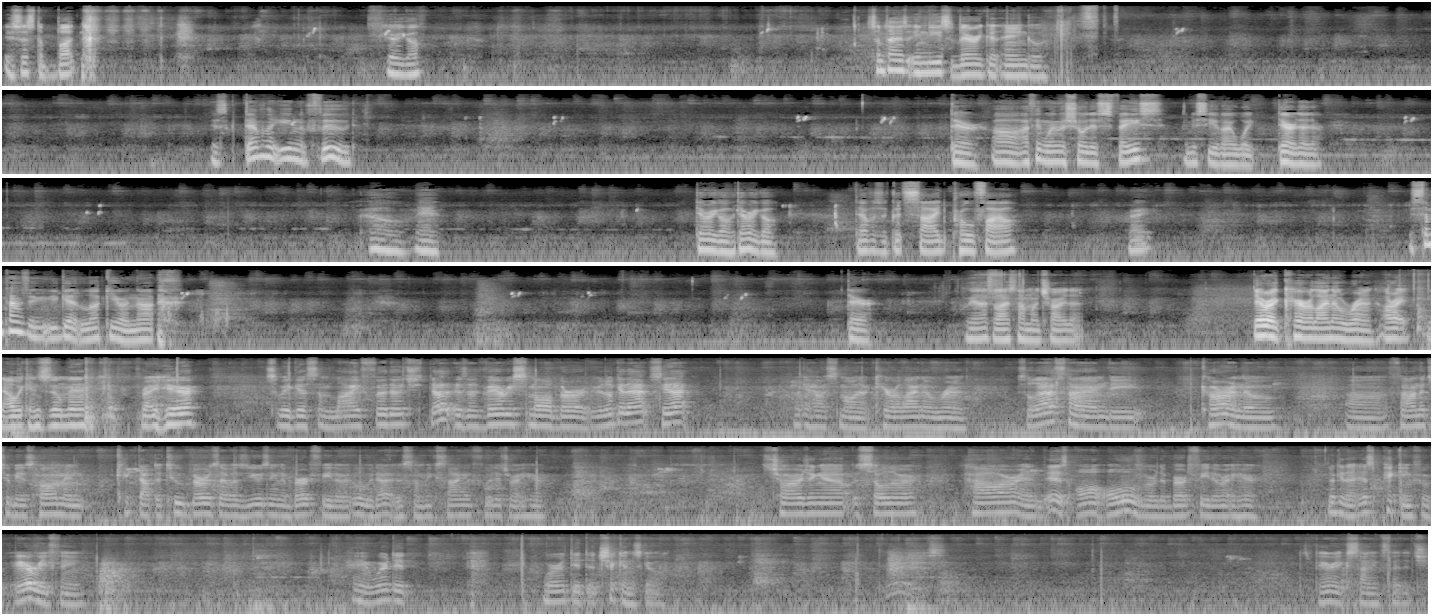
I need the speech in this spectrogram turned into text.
Is this the butt? Here we go. Sometimes it needs a very good angle. It's definitely eating the food. There. Oh, I think we're gonna show this face. Let me see if I wait. There, there, there. Oh, man. There we go, there we go. That was a good side profile, right? Sometimes you get lucky or not. there. Okay, that's the last time I tried that. There a Carolina wren. Alright, now we can zoom in right here so we get some live footage. That is a very small bird. You look at that, see that? Look at how small that Carolina wren. So last time the cardinal uh, found it to be his home and kicked out the two birds that was using the bird feeder. Ooh, that is some exciting footage right here. It's charging up the solar is all over the bird feeder right here. Look at that, it's picking through everything. Hey, where did where did the chickens go? It's very exciting footage.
